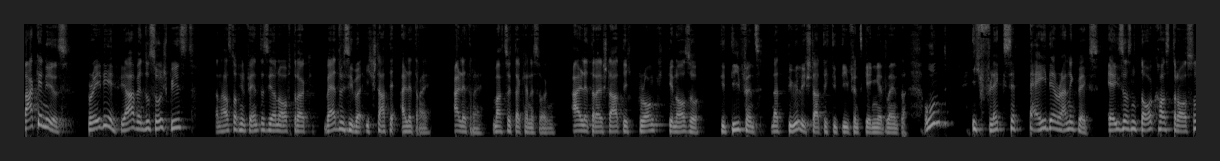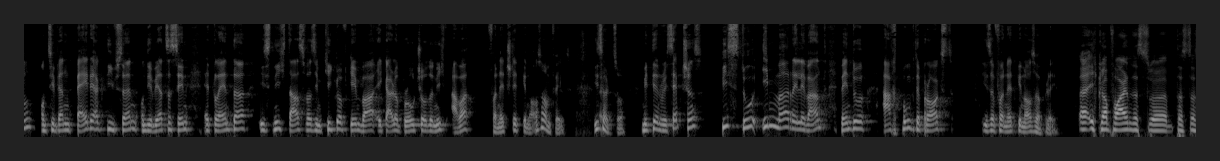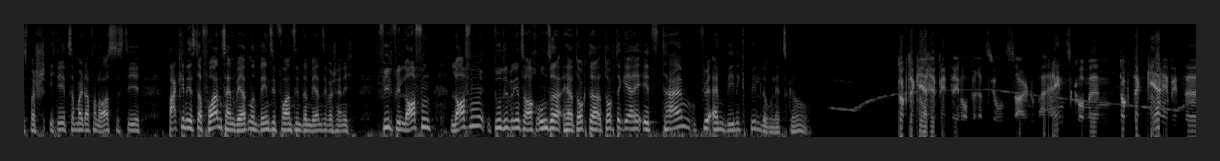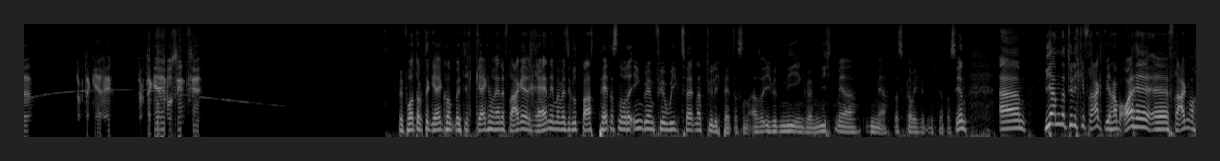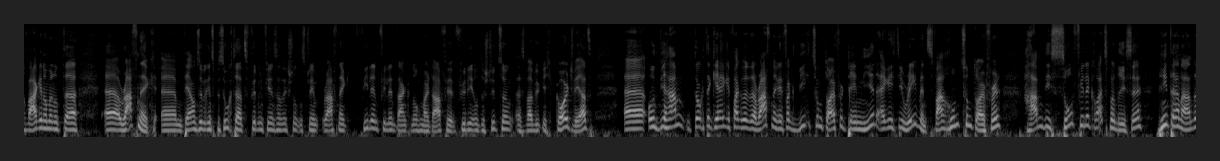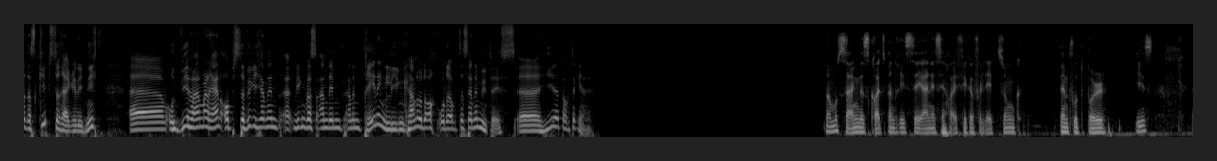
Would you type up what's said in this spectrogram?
Buccaneers, Brady, ja, wenn du so spielst, dann hast du auch in Fantasy einen Auftrag. Wide Receiver, ich starte alle drei. Alle drei. Macht euch da keine Sorgen. Alle drei starte ich. Gronk genauso. Die Defense, natürlich starte ich die Defense gegen Atlanta. Und ich flexe beide Running Backs. Er ist aus dem Doghouse draußen und sie werden beide aktiv sein und ihr werdet es sehen, Atlanta ist nicht das, was im Kickoff-Game war, egal ob Roadshow oder nicht, aber Fournette steht genauso am Feld. Ist halt so. Mit den Receptions bist du immer relevant. Wenn du acht Punkte brauchst, ist er Fournette genauso ein Play. Äh, ich glaube vor allem, dass, dass das, ich gehe jetzt einmal davon aus, dass die Buccaneers da vorn sein werden und wenn sie vorn sind, dann werden sie wahrscheinlich viel, viel laufen. Laufen tut übrigens auch unser Herr Dr. Dr. Gary, it's time für ein wenig Bildung. Let's go. Dr. Gary bitte in Operationssaal Nummer 1 kommen. Dr. Gary bitte. Dr. Gary? Dr. Gary, wo sind Sie? Bevor Dr. Gary kommt, möchte ich gleich noch eine Frage reinnehmen, wenn sie gut passt. Patterson oder Ingram für Week 2? Natürlich Patterson. Also ich würde nie Ingram, nicht mehr, nie mehr. Das glaube ich wird nicht mehr passieren. Ähm, wir haben natürlich gefragt, wir haben eure äh, Fragen auch wahrgenommen unter äh, Roughneck, ähm, der uns übrigens besucht hat für den 24-Stunden-Stream. Roughneck, vielen, vielen Dank nochmal dafür, für die Unterstützung. Es war wirklich Gold wert. Äh, und wir haben Dr. Gary gefragt, oder der Roughneck gefragt, wie zum Teufel trainieren eigentlich die Ravens? Warum zum Teufel haben die so viele Kreuzbandrisse hintereinander? Das gibt's doch eigentlich nicht. Ähm, und wir hören mal rein, ob es da wirklich an den, äh, irgendwas an dem, an dem Training liegen kann oder auch, oder ob das eine Mythe ist. Äh, hier Dr. Gary. Man muss sagen, dass Kreuzbandrisse ja eine sehr häufige Verletzung beim Football ist.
